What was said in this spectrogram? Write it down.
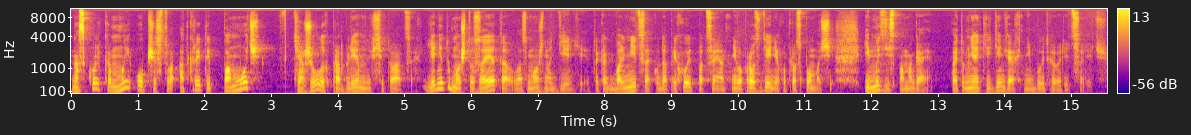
насколько мы, общество, открыты помочь тяжелых проблемных ситуациях. Я не думаю, что за это возможно деньги. Это как больница, куда приходит пациент. Не вопрос денег, вопрос помощи. И мы здесь помогаем. Поэтому ни о каких деньгах не будет говориться речь.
